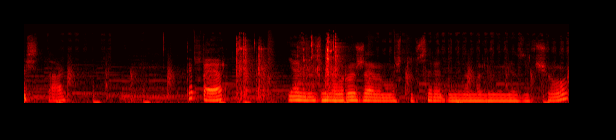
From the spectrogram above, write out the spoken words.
Ось так. Тепер я візьму рожевим, ось тут всередині намалюю язичок.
